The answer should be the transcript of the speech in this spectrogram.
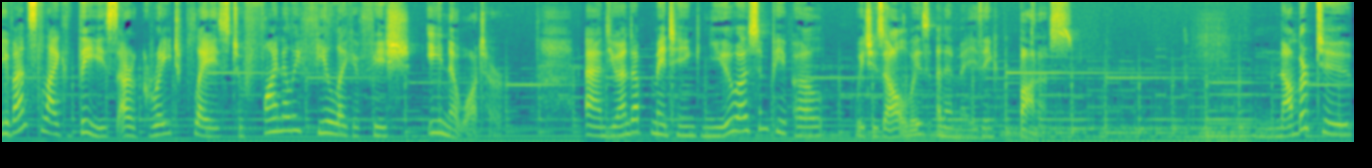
events like these are a great place to finally feel like a fish in the water. And you end up meeting new awesome people, which is always an amazing bonus. Number two,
